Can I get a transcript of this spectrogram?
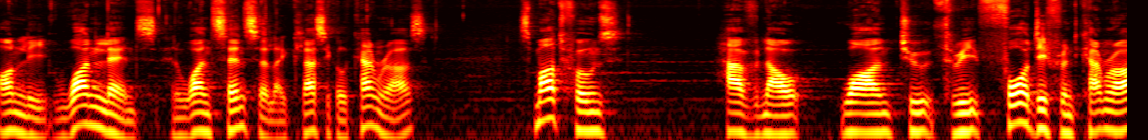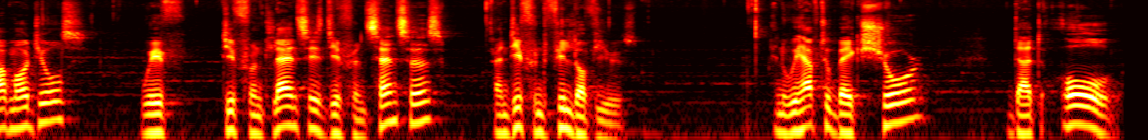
only one lens and one sensor like classical cameras, smartphones have now one, two, three, four different camera modules with different lenses, different sensors, and different field of views. And we have to make sure that all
